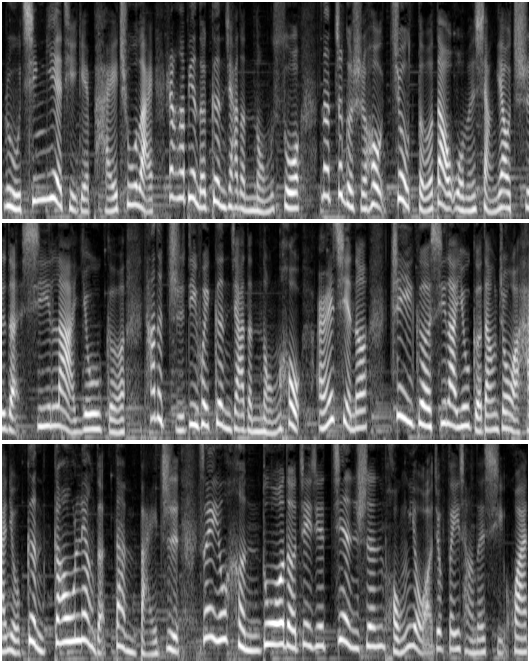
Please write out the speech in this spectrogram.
乳清液体给排出来，让它变得更加的浓缩。那这个时候就得到我们想要吃的希腊优格，它的质地会更加的浓厚，而且呢，这个希腊优格当中啊，含有更高量的蛋白。材质，所以有很多的这些健身朋友啊，就非常的喜欢，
